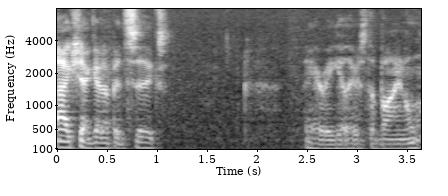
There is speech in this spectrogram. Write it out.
actually, I got up at 6. There we go. There's the vinyl.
